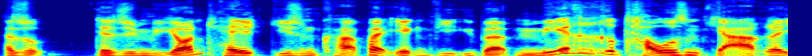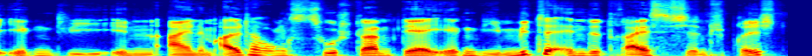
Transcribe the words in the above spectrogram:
Also, der Symbiont hält diesen Körper irgendwie über mehrere tausend Jahre irgendwie in einem Alterungszustand, der irgendwie Mitte, Ende 30 entspricht.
